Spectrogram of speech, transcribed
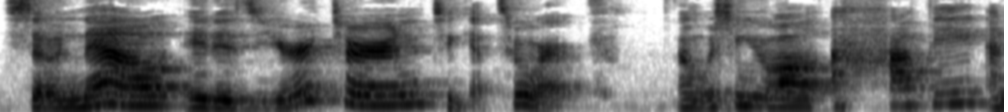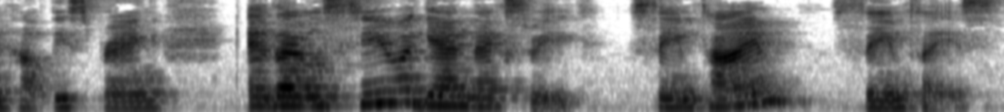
So now it is your turn to get to work. I'm wishing you all a happy and healthy spring, and I will see you again next week. Same time, same place.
